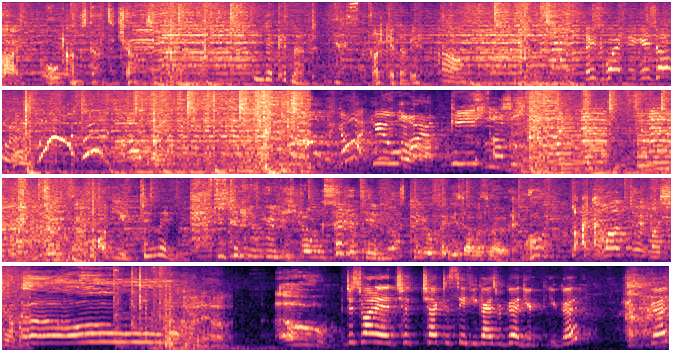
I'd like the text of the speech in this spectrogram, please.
Life all comes down to chance. You get kidnapped? Yes. I'd kidnap you. Oh. This wedding is over! Oh my God, you are a piece of. What are you doing? Just taking a really strong sedative. Just Put your fingers down my throat. What? I can't do it myself. Oh! Oh. oh. Just wanted to ch- check to see if you guys were good. You're, you good? Good?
